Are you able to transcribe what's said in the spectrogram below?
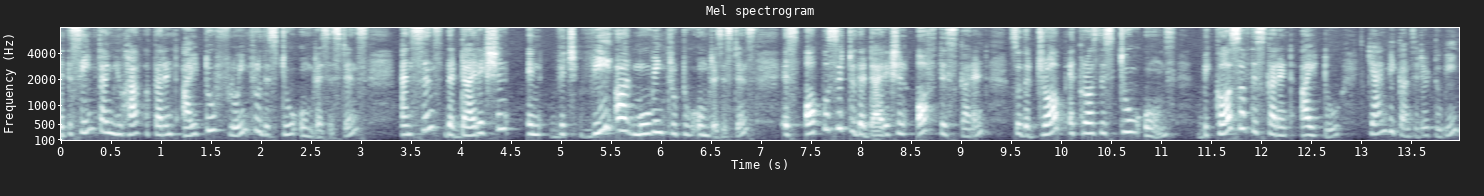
at the same time, you have a current I2 flowing through this 2 ohm resistance. And since the direction in which we are moving through 2 ohm resistance is opposite to the direction of this current, so the drop across this 2 ohms because of this current I2 can be considered to be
